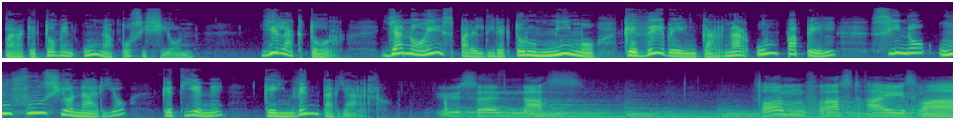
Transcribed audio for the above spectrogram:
para que tomen una posición. Y el actor ya no es para el director un mimo que debe encarnar un papel, sino un funcionario que tiene que inventariarlo. Vom Frosteis weißer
